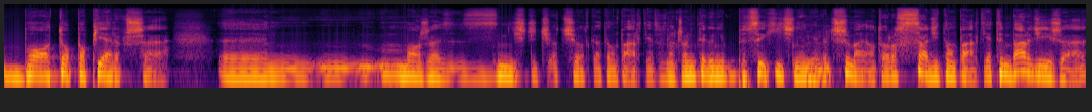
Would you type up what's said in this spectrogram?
bo to po pierwsze może zniszczyć od środka tę partię. To znaczy oni tego nie, psychicznie nie wytrzymają. To rozsadzi tą partię. Tym bardziej, że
